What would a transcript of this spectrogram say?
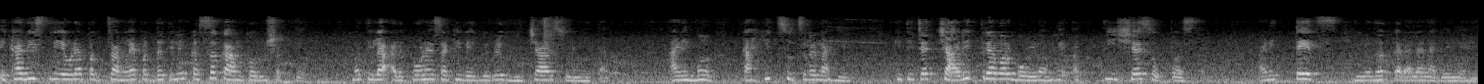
एखादी स्त्री एवढ्या पद- चांगल्या पद्धतीने कसं काम करू शकते? मग तिला अडकवण्यासाठी वेगवेगळे विचार सुरू होतात. आणि मग काहीच सुचलं नाही की तिच्या चारित्र्यावर बोलणं हे अतिशय सोपं असतं. आणि तेच विरोधक करायला लागलेले आहेत.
